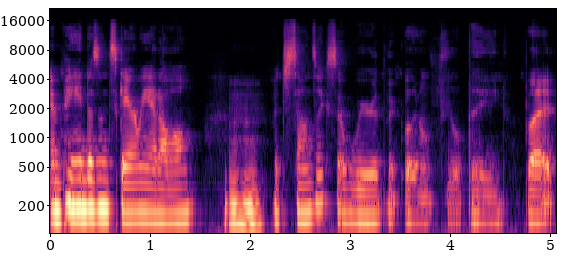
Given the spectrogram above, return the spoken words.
and pain doesn't scare me at all, Mm-hmm. which sounds like so weird. Like, I don't feel pain. But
